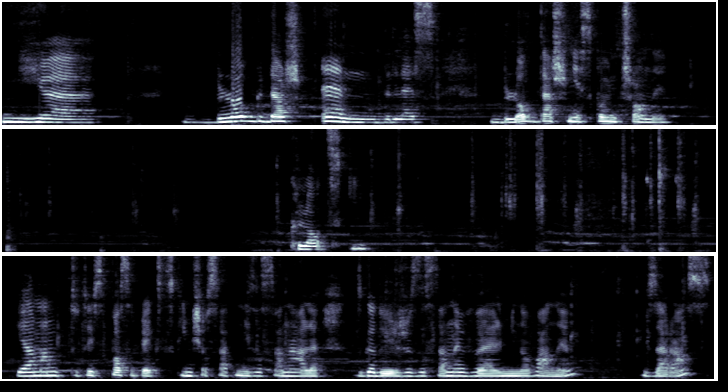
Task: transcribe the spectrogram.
nie. Block Dash Endless. Block Dash nieskończony. Klocki. Ja mam tutaj sposób, jak z kimś ostatni zostanę, ale zgaduję, że zostanę wyeliminowany. Zaraz.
